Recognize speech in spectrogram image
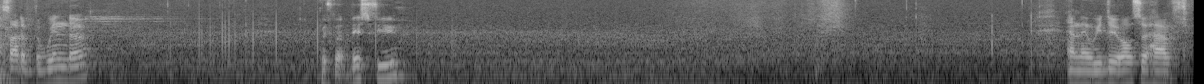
outside of the window. We've got this view. And then we do also have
